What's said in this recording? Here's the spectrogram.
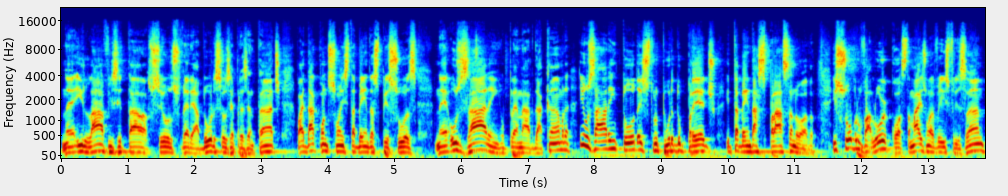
né, ir lá visitar os seus vereadores, seus representantes, vai dar condições também das pessoas, né, usarem o plenário da Câmara e usarem toda a estrutura do prédio e também das praças novas. E sobre o valor, Costa, mais uma vez frisando,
